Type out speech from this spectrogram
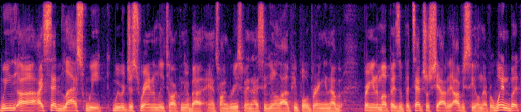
we, uh, I said last week we were just randomly talking about Antoine Griezmann. I said, you know, a lot of people are bringing up bringing him up as a potential shout. out. Obviously, he'll never win, but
